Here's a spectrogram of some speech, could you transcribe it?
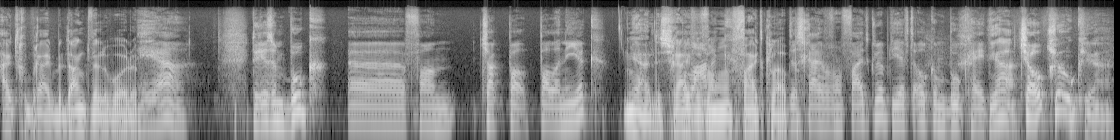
uitgebreid bedankt willen worden. Ja. Er is een boek eh, van Chuck Pa- Palahniuk, Ja, de schrijver van een Fight Club. de schrijver van Fight Club. Die heeft ook een boek heet ja, Choke. Choke, ja.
